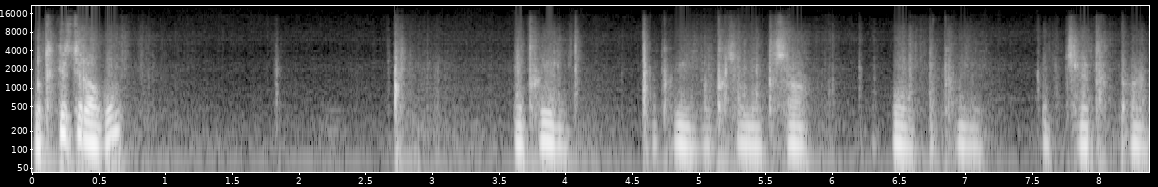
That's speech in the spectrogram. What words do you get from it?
어떻게 쓰라고? F1, F2, F3, F4, F5, F6, F7, F8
